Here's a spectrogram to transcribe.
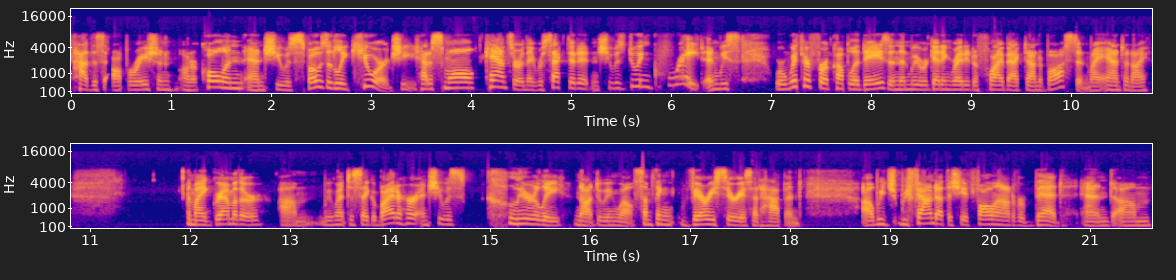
had this operation on her colon, and she was supposedly cured. She had a small cancer, and they resected it, and she was doing great. And we were with her for a couple of days, and then we were getting ready to fly back down to Boston. My aunt and I. And my grandmother, um, we went to say goodbye to her, and she was clearly not doing well. Something very serious had happened. Uh, we we found out that she had fallen out of her bed, and um,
